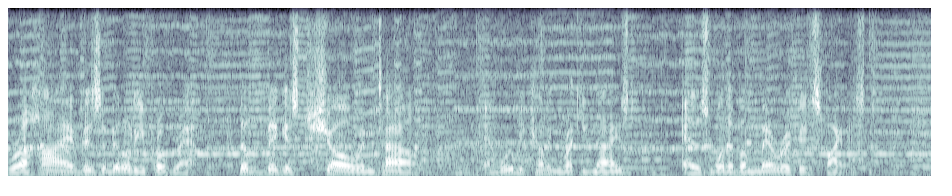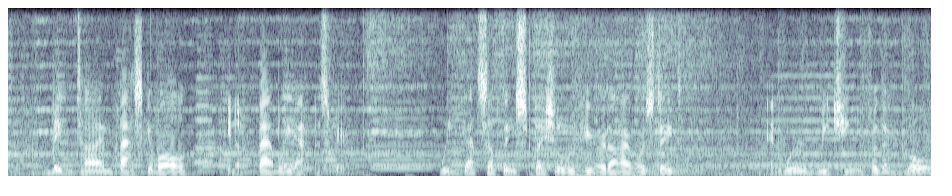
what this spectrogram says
We're a high visibility program, the biggest show in town, and we're becoming recognized as one of America's finest. Big time basketball in a family atmosphere. We've got something special here at Iowa State, and we're reaching for the gold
